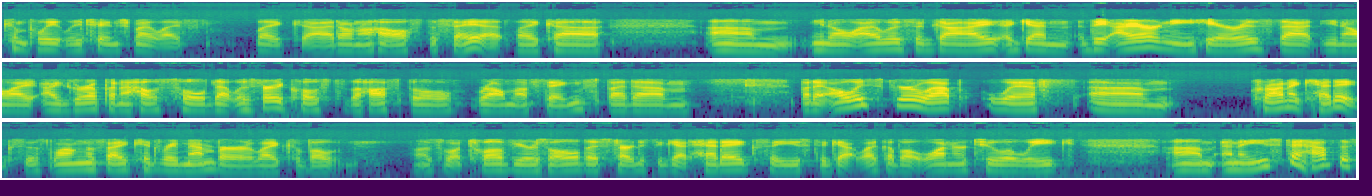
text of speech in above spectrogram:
completely changed my life. Like, I don't know how else to say it. Like, uh, um, you know, I was a guy, again, the irony here is that, you know, I, I grew up in a household that was very close to the hospital realm of things, but, um, but I always grew up with um, chronic headaches as long as I could remember. Like about I was about 12 years old, I started to get headaches. I used to get like about one or two a week, um, and I used to have this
